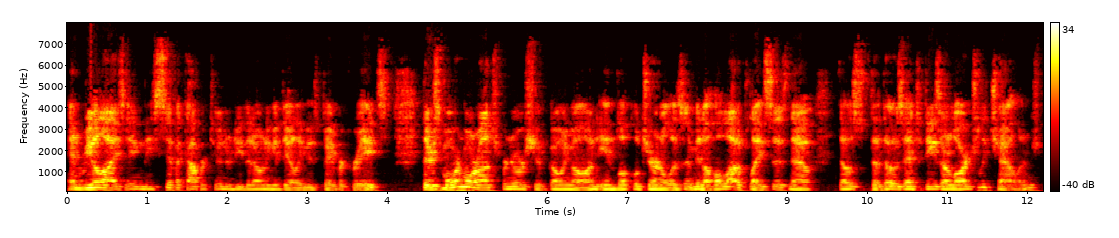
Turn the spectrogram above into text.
and realizing the civic opportunity that owning a daily newspaper creates. There's more and more entrepreneurship going on in local journalism in a whole lot of places. Now, those those entities are largely challenged,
